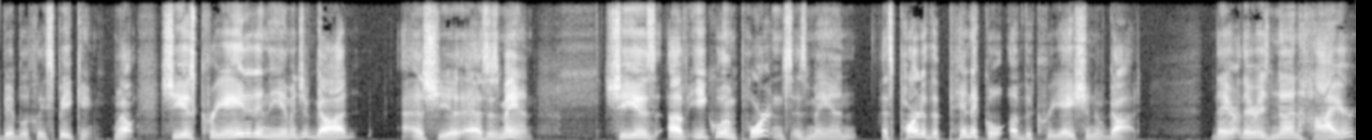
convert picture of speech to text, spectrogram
biblically speaking? Well, she is created in the image of God as she as is man. She is of equal importance as man as part of the pinnacle of the creation of God. There there is none higher.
